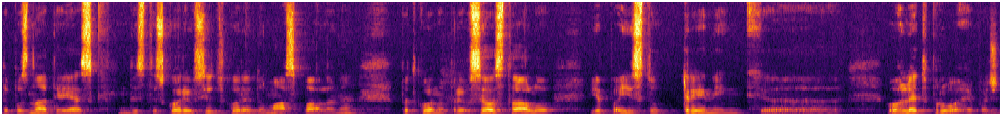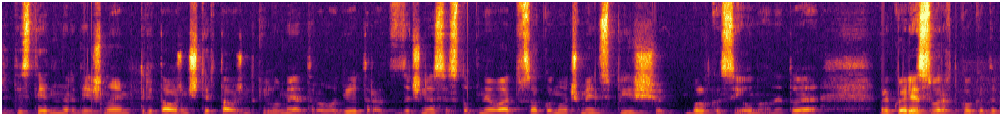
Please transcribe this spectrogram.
da poznate jesk, da ste skoraj vsi skoraj doma spali. Vse ostalo je pa isto trening. Uh, Ogled proge, pač, da ti teden narediš 3000-4000 km od jutra, začne se stopnjevati, vsako noč meni spiš, bolj kot si ono. Ne, to je, rekel, je res vrh, kot da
